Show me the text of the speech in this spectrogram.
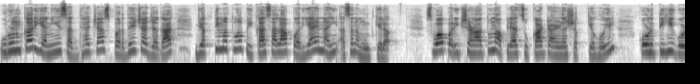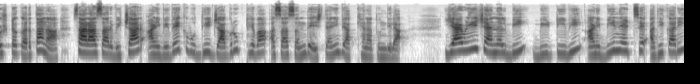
उरुणकर यांनी सध्याच्या स्पर्धेच्या जगात व्यक्तिमत्व विकासाला पर्याय नाही असं नमूद केलं. स्वपरीक्षणातून आपल्या चुका टाळणं शक्य होईल. कोणतीही गोष्ट करताना सारासार विचार आणि विवेकबुद्धी जागरूक ठेवा असा संदेश त्यांनी व्याख्यानातून दिला. यावेळी channel B B T V आणि बी नेटचे अधिकारी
